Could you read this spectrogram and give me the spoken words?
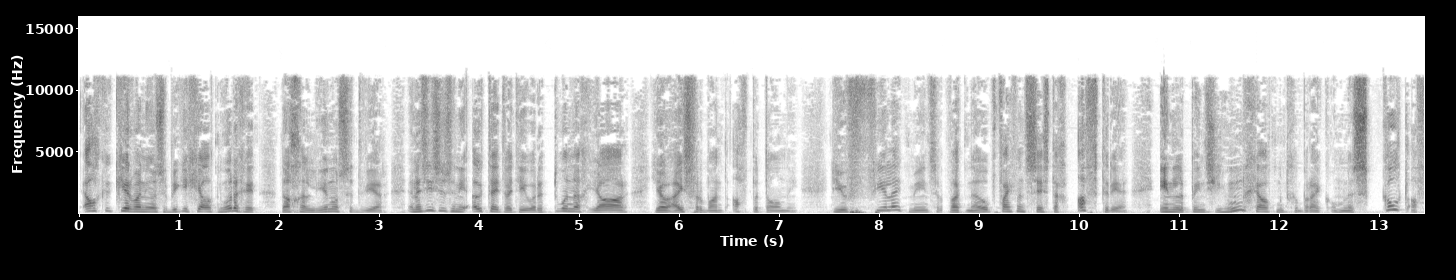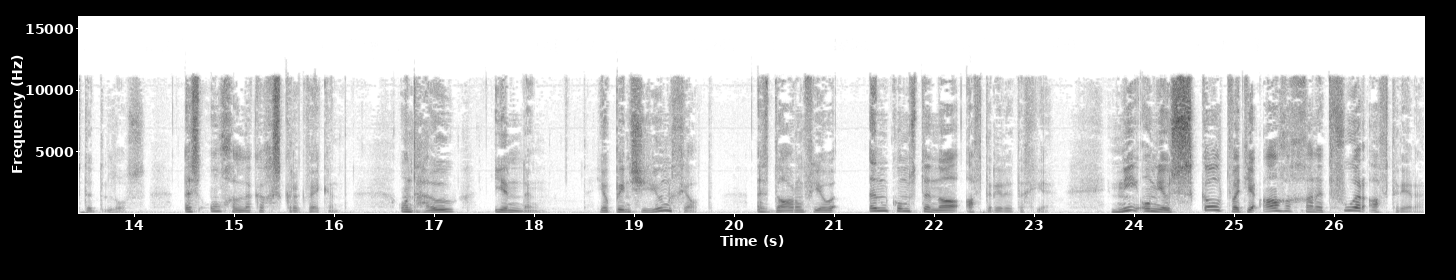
Elke keer wanneer ons 'n bietjie geld nodig het, dan gaan leen ons dit weer. En dis nie soos in die ou tyd wat jy oor 'n 20 jaar jou huisverband afbetaal nie. Die hoeveelheid mense wat nou op 65 aftree en hulle pensioengeld moet gebruik om hulle skuld af te los, is ongelukkig skrikwekkend. Onthou een ding Jou pensioengeld is daarom vir jou 'n inkomste na aftrede te gee. Nie om jou skuld wat jy aangegaan het voor aftrede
